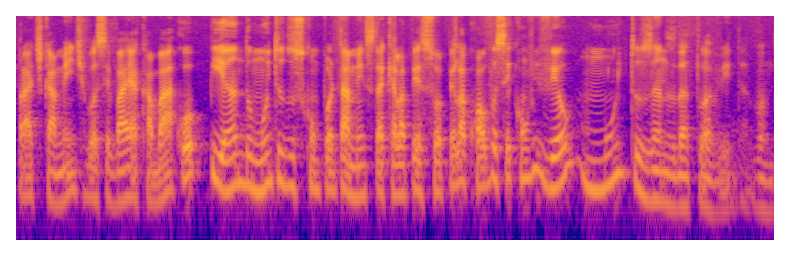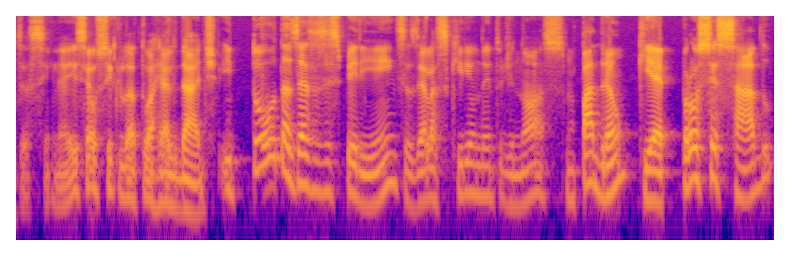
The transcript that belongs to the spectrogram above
praticamente você vai acabar copiando muito dos comportamentos daquela pessoa pela qual você conviveu muitos anos da tua vida, vamos dizer assim, né? Esse é o ciclo da tua realidade. E todas essas experiências, elas criam dentro de nós um padrão que é processado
